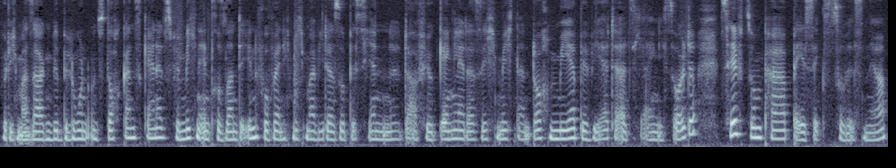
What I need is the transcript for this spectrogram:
würde ich mal sagen, wir belohnen uns doch ganz gerne. Das ist für mich eine interessante Info, wenn ich mich mal wieder so ein bisschen äh, dafür gängle, dass ich mich dann doch mehr bewerte, als ich eigentlich sollte. Es hilft so ein paar Basics zu wissen, ja.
